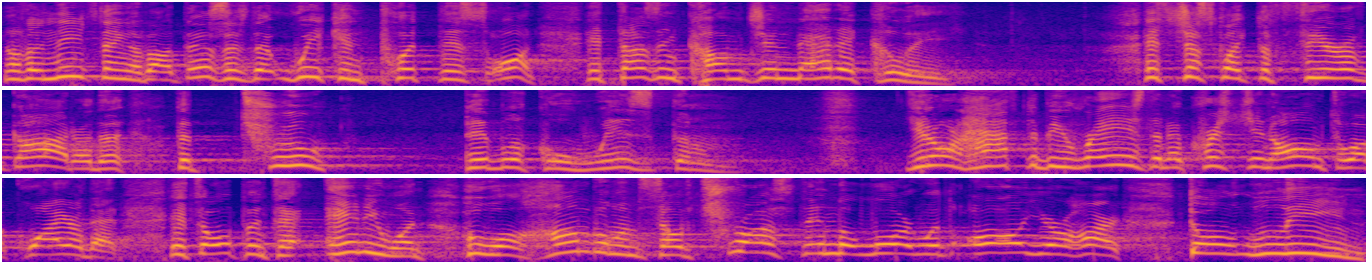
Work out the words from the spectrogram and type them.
Now, the neat thing about this is that we can put this on, it doesn't come genetically. It's just like the fear of God or the, the true biblical wisdom. You don't have to be raised in a Christian home to acquire that. It's open to anyone who will humble himself, trust in the Lord with all your heart. Don't lean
